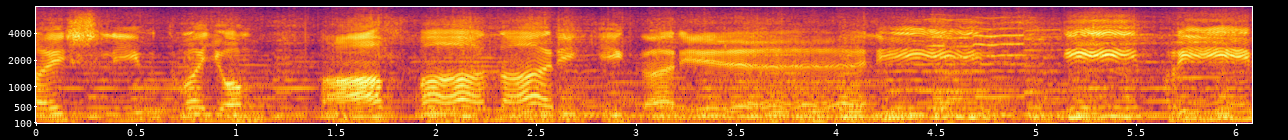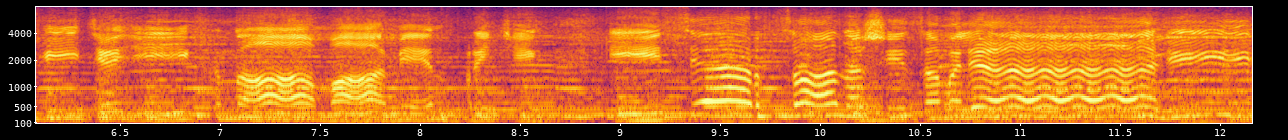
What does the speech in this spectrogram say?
мной шли вдвоем, а фонарики горели. И при виде их на момент притих, и сердца наши замляли.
